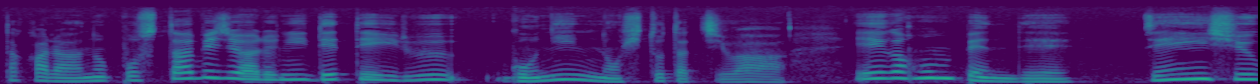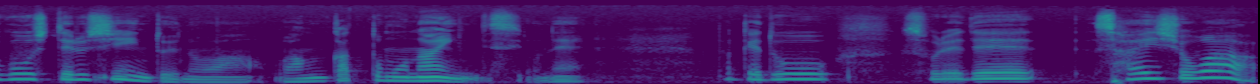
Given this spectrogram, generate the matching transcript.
だからあのポスタービジュアルに出ている5人の人たちは映画本編で全員集合してるシーンというのはワンカットもないんですよね。だけどそれで最初は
